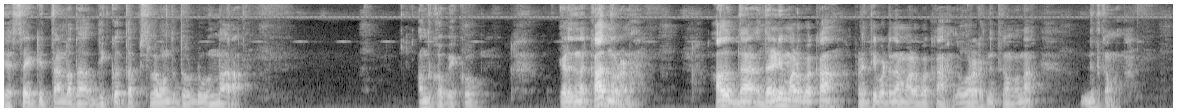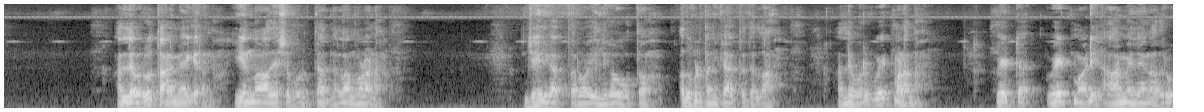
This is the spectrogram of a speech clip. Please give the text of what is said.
ಎಸ್ ಐ ಟಿ ತಂಡದ ದಿಕ್ಕು ತಪ್ಪಿಸಲು ಒಂದು ದೊಡ್ಡ ಹುನ್ನಾರ. ಅಂದ್ಕೋಬೇಕು. ಎರಡು ದಿನ ಕಾದು ನೋಡೋಣ. ಅದು ಧರಣಿ ಮಾಡಬೇಕಾ? ಪ್ರತಿಭಟನೆ ಮಾಡಬೇಕಾ? ಹೋರಾಟ ನಿಂತ್ಕೊಂಬನ ನಿಂತ್ಕೊಂಬನ ಅಲ್ಲಿವರು ತಾಳ್ಮೆಯಾಗಿರೋಣ. ಏನು ಆದೇಶ ಬರುತ್ತೆ ಅದನ್ನೆಲ್ಲ ನೋಡೋಣ. ಜೈಲಿಗೆ ಹಾಕ್ತಾರೋ ಎಲ್ಲಿಗೆ ಹೋಗುತ್ತೋ, ಅದು ಕೂಡ ತನಿಖೆ ಆಗ್ತದಲ್ಲ. ಅಲ್ಲಿವರೆಗೂ ವೆಯ್ಟ್ ಮಾಡೋಣ. ವೇಟ್ ವೇಟ್ ಮಾಡಿ ಆಮೇಲೆ ಏನಾದರೂ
